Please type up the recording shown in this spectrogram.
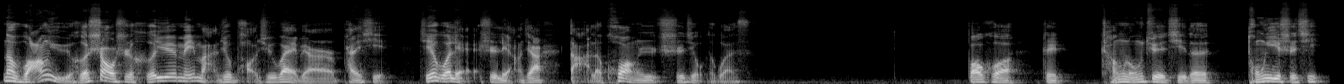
那王宇和邵氏合约没满就跑去外边拍戏，结果也是两家打了旷日持久的官司。包括这成龙崛起的同一时期，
